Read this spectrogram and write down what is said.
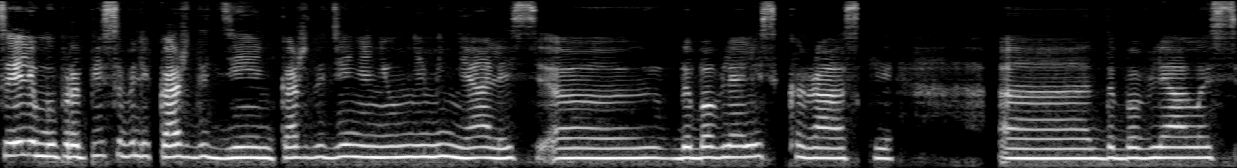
Цели мы прописывали каждый день, каждый день они у меня менялись, э, добавлялись краски, э, добавлялась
